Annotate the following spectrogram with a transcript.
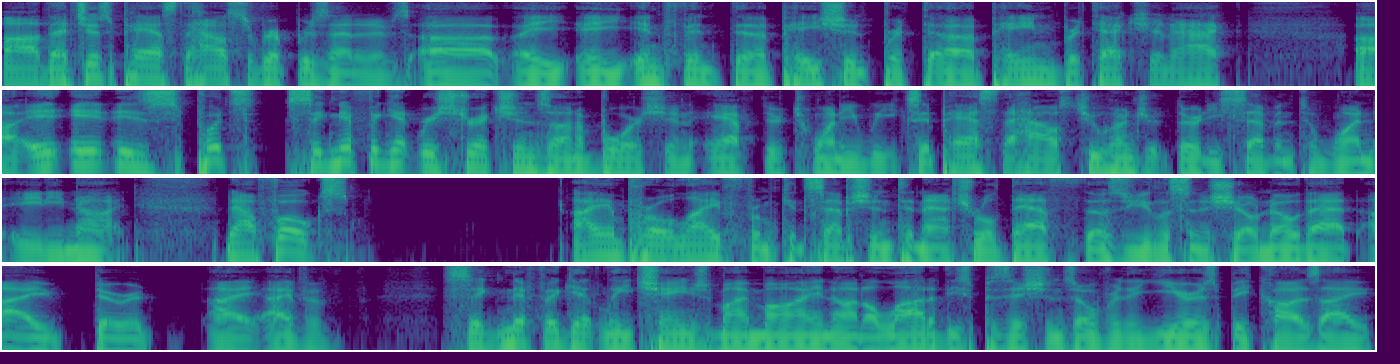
uh, that just passed the House of Representatives, uh, a, a infant uh, patient uh, pain protection act. Uh, it, it is puts significant restrictions on abortion after 20 weeks. It passed the House 237 to 189. Now, folks I am pro life from conception to natural death. Those of you listen to the show know that. I there I I've significantly changed my mind on a lot of these positions over the years because I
